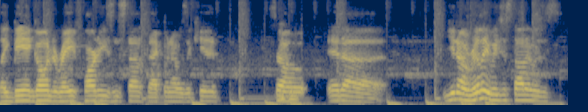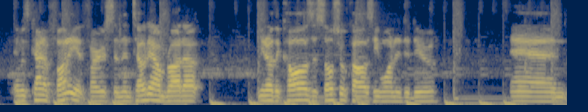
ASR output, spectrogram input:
like being going to rave parties and stuff back when I was a kid. So mm-hmm. it, uh, you know, really, we just thought it was it was kind of funny at first, and then TowDown brought up, you know, the calls, the social calls he wanted to do, and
